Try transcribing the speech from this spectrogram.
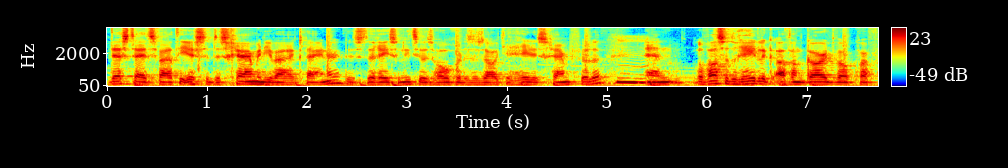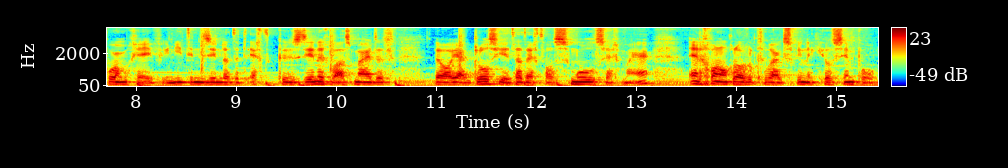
Destijds waren het eerste de schermen die waren kleiner. Dus de resolutie was hoger, dus dan zou het je hele scherm vullen. Mhm. En was het redelijk avant-garde wel qua vormgeving. Niet in de zin dat het echt kunstzinnig was, maar het was wel ja, glossy. Het had echt wel smoel, zeg maar. En gewoon ongelooflijk gebruiksvriendelijk, heel simpel.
